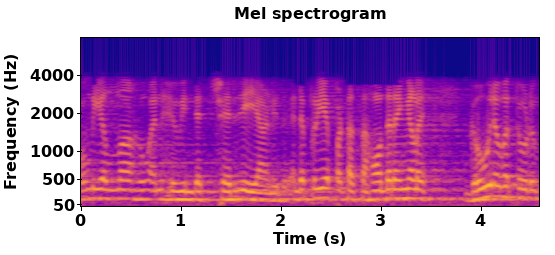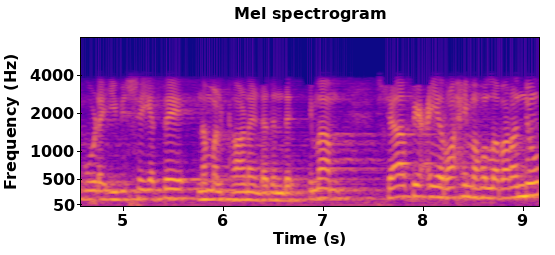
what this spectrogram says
റളിയല്ലാഹു അൻഹുവിന്റെ ചര്യയാണിത്. എന്റെ പ്രിയപ്പെട്ട സഹോദരങ്ങളെ ഗൗരവത്തോടു കൂടെ ഈ വിഷയത്തെ നമ്മൾ കാണേണ്ടതുണ്ട്. ഇമാം ഷാഫിഈ റഹിമഹുള്ള പറഞ്ഞു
